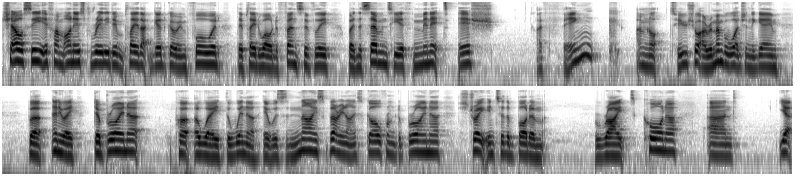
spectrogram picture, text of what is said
Chelsea, if I'm honest, really didn't play that good going forward. They played well defensively, but in the 70th minute ish, I think, I'm not too sure. I remember watching the game, but anyway, De Bruyne put away the winner. It was a nice, very nice goal from De Bruyne, straight into the bottom right corner, and yeah,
